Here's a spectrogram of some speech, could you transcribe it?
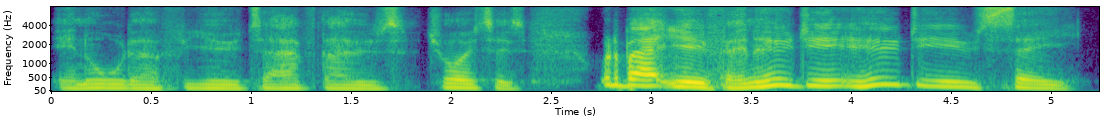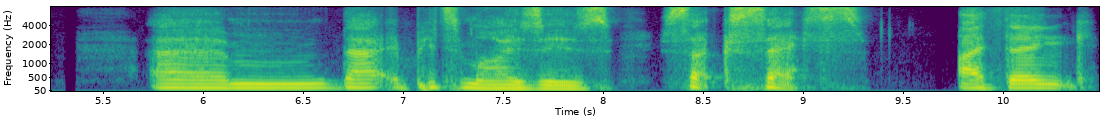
in order for you to have those choices. What about you, Finn? Who do you, who do you see um, that epitomizes success? I think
